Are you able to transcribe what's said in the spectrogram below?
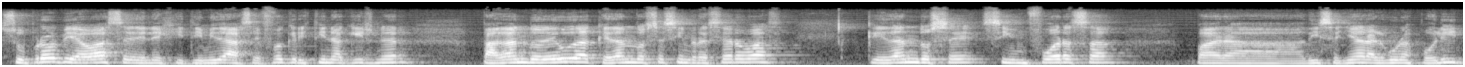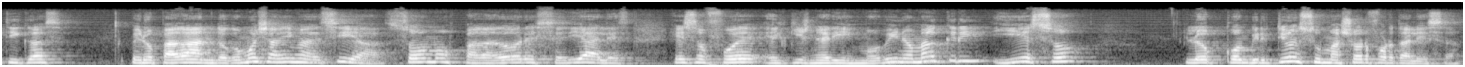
su propia base de legitimidad. Se fue Cristina Kirchner pagando deuda, quedándose sin reservas, quedándose sin fuerza para diseñar algunas políticas, pero pagando, como ella misma decía, somos pagadores seriales. Eso fue el kirchnerismo. Vino Macri y eso lo convirtió en su mayor fortaleza.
